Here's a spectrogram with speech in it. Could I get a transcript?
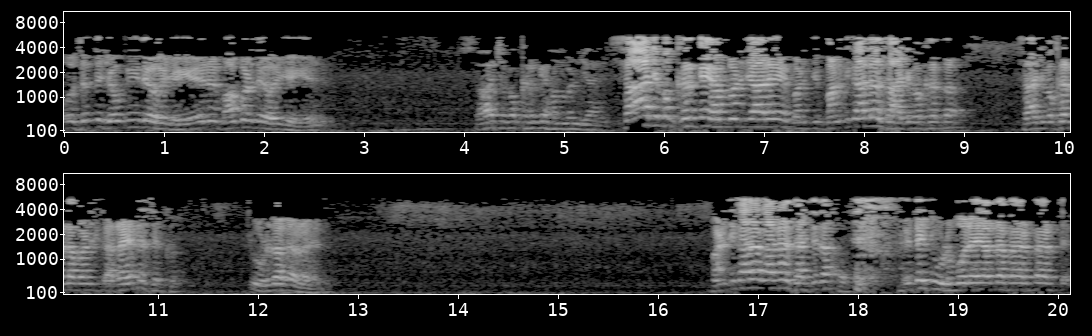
ਉਹ ਸਿੱਧ ਜੋਗੀ ਦੇ ਹੋਏ ਜਾਈਏ, ਇਹਨੇ ਬਾਹਮਣ ਦੇ ਹੋਏ ਜਾਈਏ। ਸਾਚ ਵਖਰ ਕੇ ਹੰਬਣ ਜਾ ਰਹੇ ਸਾਜ ਵਖਰ ਕੇ ਹੰਬਣ ਜਾ ਰਹੇ ਬਣ ਬਣ ਦਾ ਸਾਜ ਵਖਰ ਦਾ। ਸਾਜ ਵਖਰ ਦਾ ਬਣ ਕਰ ਰਹੇ ਨੇ ਸਿੱਖ। ਝੂਠ ਦਾ ਕਰ ਰਹੇ ਨੇ। ਬਣ ਦਾ ਕਰਨਾ ਸੱਚ ਦਾ। ਇੱਥੇ ਝੂਠ ਬੋਲਿਆ ਜਾਂਦਾ ਪੈਰ ਪੈਰ ਤੇ।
